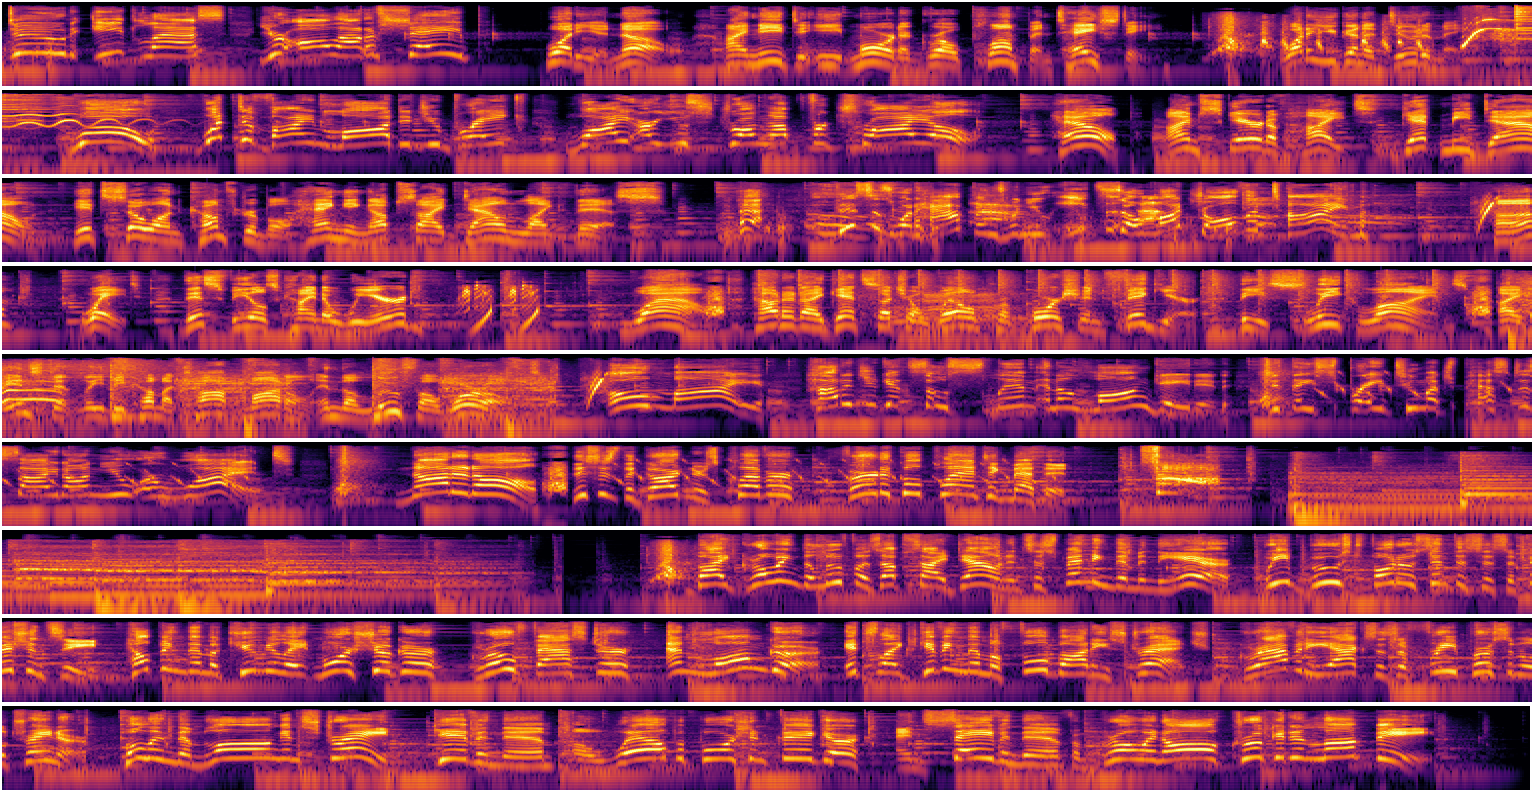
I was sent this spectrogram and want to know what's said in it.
Dude, eat less! You're all out of shape! What do you know? I need to eat more to grow plump and tasty. What are you gonna do to me? Whoa! What divine law did you break? Why are you strung up for trial? Help! I'm scared of heights. Get me down. It's so uncomfortable hanging upside down like this. this is what happens when you eat so much all the time! Huh? Wait, this feels kinda weird? Wow, how did I get such a well-proportioned figure? These sleek lines. I've instantly become a top model in the loofah world. Oh my! How did you get so slim and elongated? Did they spray too much pesticide on you or what? Not at all! This is the gardener's clever vertical planting method. Stop! By growing the loofahs upside down and suspending them in the air, we boost photosynthesis efficiency, helping them accumulate more sugar, grow faster, and longer. It's like giving them a full body stretch. Gravity acts as a free personal trainer, pulling them long and straight, giving them a well proportioned figure, and saving them from growing all crooked and lumpy.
